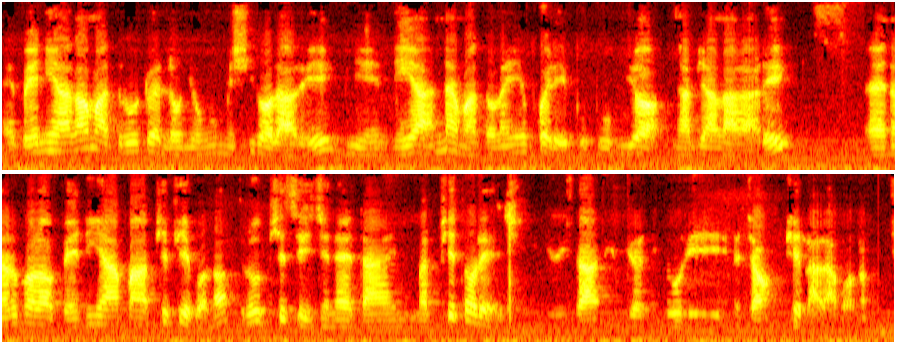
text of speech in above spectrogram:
အဲဘယ်နေရာကမှသူတို့အတွက်လုံခြုံမှုမရှိတော့တာတွေပြီးရင်နေရာအနှံ့မှာတော်လိုင်းရေးဖွဲ့တွေပူပူပြီးတော့ညပြလာတာတွေအဲနောက်တစ်ခါတော့ဘယ်နေရာမှာဖြစ်ဖြစ်ပေါ့နော်သူတို့ဖြစ်စေချင်တဲ့အတိုင်းမဖြစ်တော့တဲ့အချိန်ကနေပြီးတော့ဒီလိုတွေအကြောင်းဖြစ်လာတာပေါ့နော်ဒီ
